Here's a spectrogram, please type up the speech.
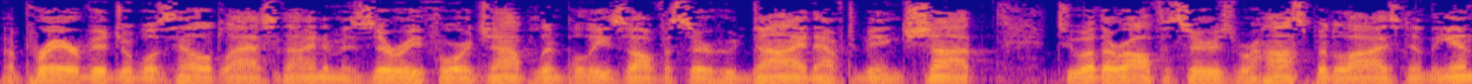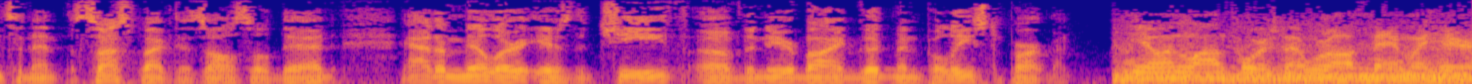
A prayer vigil was held last night in Missouri for a Joplin police officer who died after being shot. Two other officers were hospitalized in the incident. The suspect is also dead. Adam Miller is the chief of the nearby Goodman Police Department. You know, in law enforcement, we're all family here.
